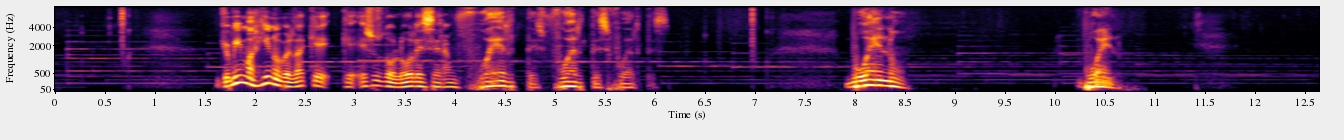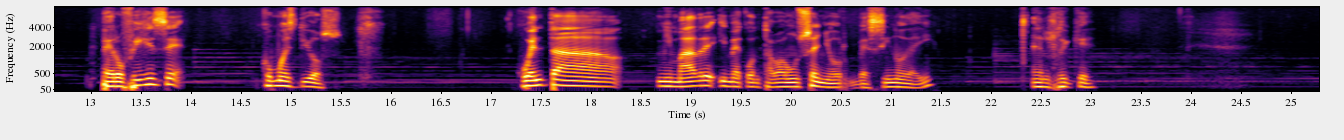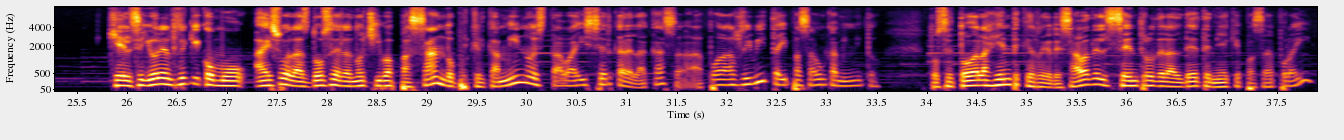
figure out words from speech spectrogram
Yo me imagino, ¿verdad? Que, esos dolores eran fuertes, fuertes, fuertes. Bueno, bueno. Pero fíjense cómo es Dios. Cuenta mi madre y me contaba un señor vecino de ahí, Enrique, que el señor Enrique como a eso de las 12 de la noche iba pasando, porque el camino estaba ahí cerca de la casa, por arribita ahí pasaba un caminito. Entonces toda la gente que regresaba del centro de la aldea tenía que pasar por ahí.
